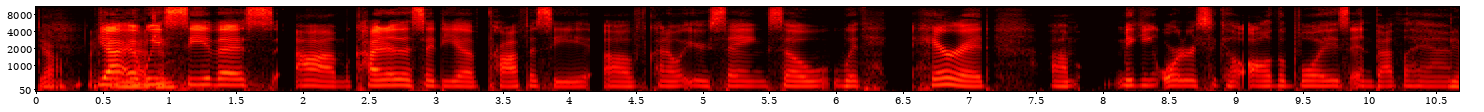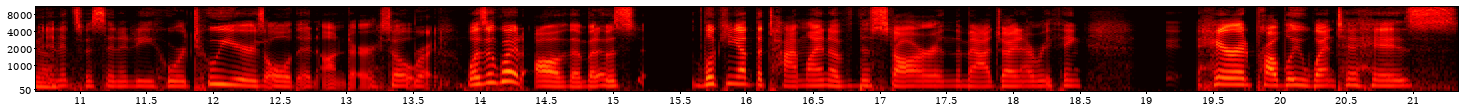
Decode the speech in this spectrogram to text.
Yeah. I yeah, and we see this um kind of this idea of prophecy of kind of what you're saying. So with Herod um making orders to kill all the boys in Bethlehem Yeah. in its vicinity who were 2 years old and under. So Right. wasn't quite all of them, but it was looking at the timeline of the star and the magi and everything. Herod probably went to his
